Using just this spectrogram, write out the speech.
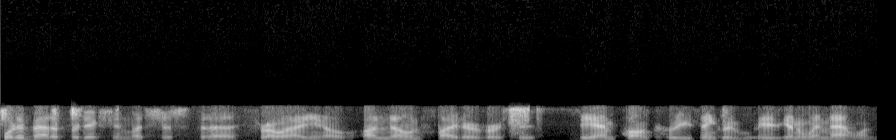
What about a prediction? Let's just uh, throw a you know unknown fighter versus CM Punk. Who do you think is going to win that one?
